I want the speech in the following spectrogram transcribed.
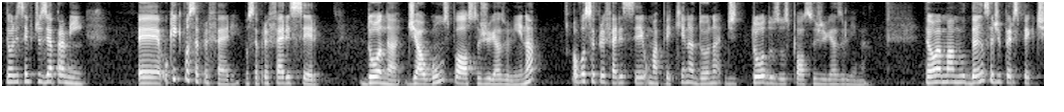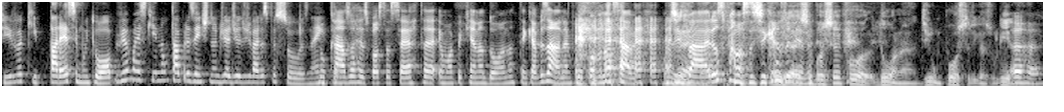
Então ele sempre dizia para mim, é, o que, que você prefere? Você prefere ser dona de alguns postos de gasolina ou você prefere ser uma pequena dona de todos os postos de gasolina? Então é uma mudança de perspectiva que parece muito óbvia, mas que não está presente no dia a dia de várias pessoas, né? No então... caso, a resposta certa é uma pequena dona. Tem que avisar, né? Porque o povo não sabe. de é, vários postos de gasolina. É, se você for dona de um posto de gasolina, uhum.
